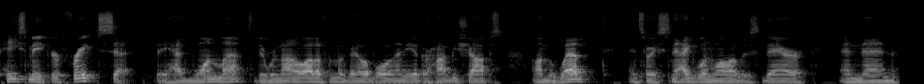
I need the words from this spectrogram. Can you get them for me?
Pacemaker Freight set they had one left. There were not a lot of them available in any other hobby shops on the web. And so I snagged one while I was there and then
